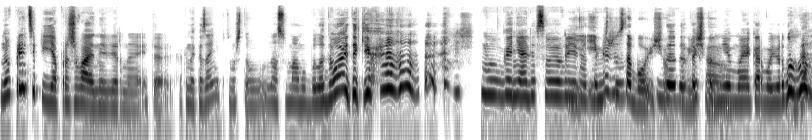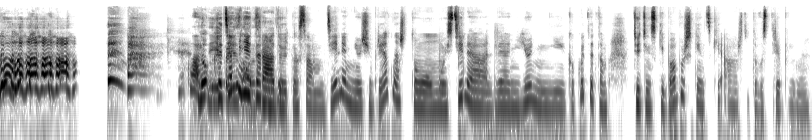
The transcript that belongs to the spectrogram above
Ну, в принципе, я проживаю, наверное, это как наказание, потому что у нас у мамы было двое таких. Мы угоняли в свое время. и между собой еще. Да, да, так что мне моя карма вернула. Ну, хотя меня это радует на самом деле. Мне очень приятно, что мой стиль а, для нее не какой-то там тетинский, бабушкинский, а что-то востребованное.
